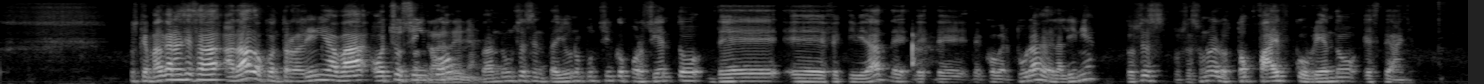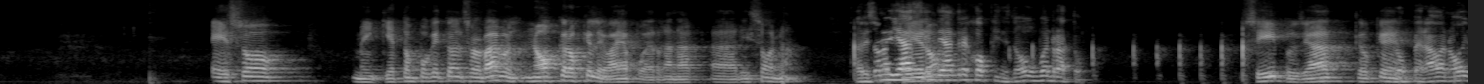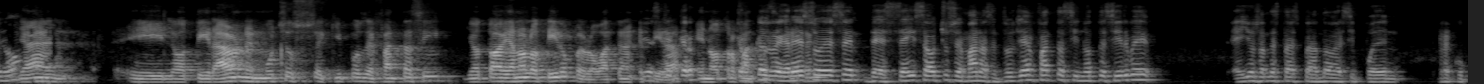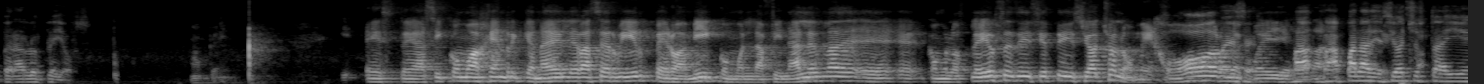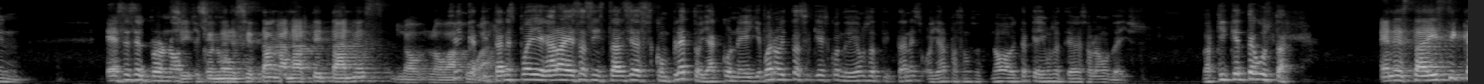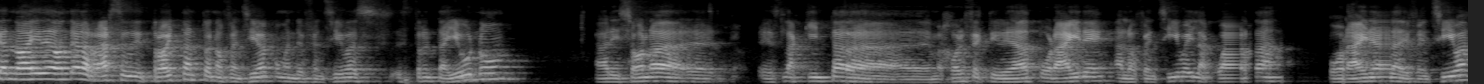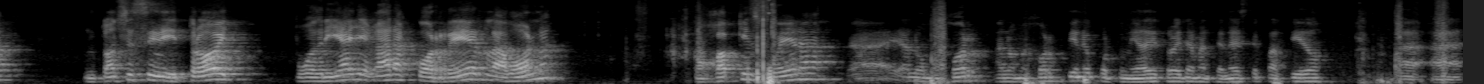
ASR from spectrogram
pues que más ganancias ha, dado. Contra la línea va 8-5, dando un 61.5% de eh, efectividad de, de cobertura de la línea. Entonces, pues es uno de los top 5 cubriendo este año. Eso me inquieta un poquito en el survival. No creo que le vaya a poder ganar a Arizona. Arizona ya pero, de Andre Hopkins, ¿no? Un buen rato. Sí, pues ya creo que. Lo operaban hoy, ¿no? Ya, y lo tiraron en muchos equipos de fantasy. Yo todavía no lo tiro, pero lo va a tener que tirar en otro creo fantasy. Creo que el regreso es de seis a ocho semanas. Entonces, ya en fantasy no te sirve. Ellos han de estar esperando a ver si pueden recuperarlo en playoffs. Ok este, así como a Henry que a nadie le va a servir, pero a mí, como en la final es la de, eh, eh, como los playoffs es 17 y 18, a lo mejor puede me puede llegar. Va, para 18, está ahí en... Ese es el pronóstico. si necesitan ganar Titanes, lo, lo va a jugar. que Titanes puede llegar a esas instancias completo, ya con ella. Bueno, ahorita si quieres cuando lleguemos a Titanes, o ya pasamos a... No, ahorita que lleguemos a Titanes hablamos de ellos. Aquí, ¿quién te gusta? En estadísticas no hay de dónde agarrarse. Detroit, tanto en ofensiva como en defensiva, es, 31. Arizona eh, es la quinta eh, mejor efectividad por aire a la ofensiva y la cuarta por aire a la defensiva. Entonces, si Detroit podría llegar a correr la bola con Hopkins fuera, a lo mejor, a lo mejor tiene oportunidad Detroit de mantener este partido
